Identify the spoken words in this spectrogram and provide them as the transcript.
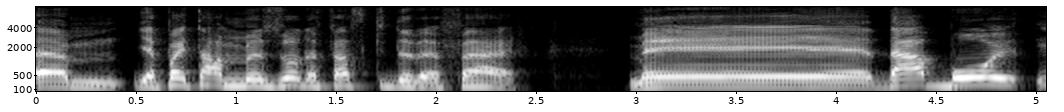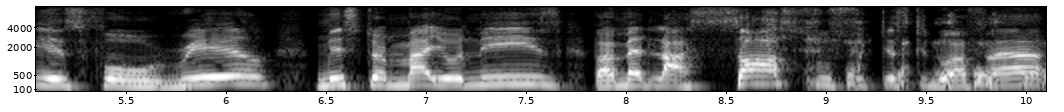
euh, il n'a pas été en mesure de faire ce qu'il devait faire. Mais that boy is for real. Mr. Mayonnaise va mettre la sauce sur ce qu'est-ce qu'il doit faire.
